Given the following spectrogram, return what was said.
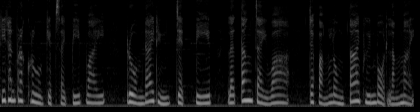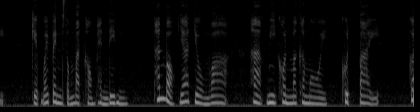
ที่ท่านพระครูเก็บใส่ปี๊บไว้ รวมได้ถึงเจ็ดปี๊บ และตั้งใจว่าจะฝังลงใต้พื้นโบสถ์หลังใหม่ เก็บไว้เป็นสมบัติของแผ่นดิน ท่านบอกญาติโยมว่า หากมีคนมาขโมย ขุดไป ก็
